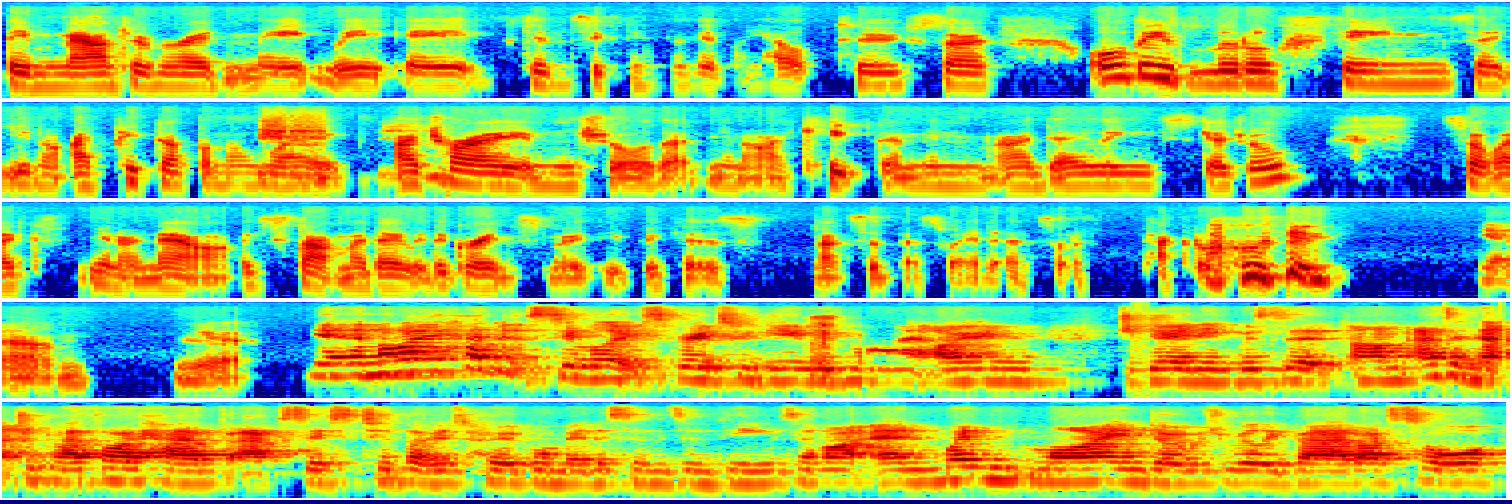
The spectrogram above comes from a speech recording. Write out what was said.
the amount of red meat we eat didn't significantly help too. So all these little things that, you know, I picked up on the way, I try and ensure that, you know, I keep them in my daily schedule. So like, you know, now I start my day with a green smoothie because that's the best way to sort of pack it all in. Yeah. Um, yeah. Yeah, and I had a similar experience with you with my own journey. Was that um, as a naturopath, I have access to those herbal medicines and things. And I and when my endo was really bad, I saw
